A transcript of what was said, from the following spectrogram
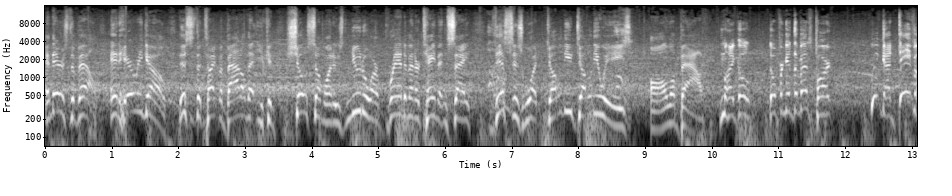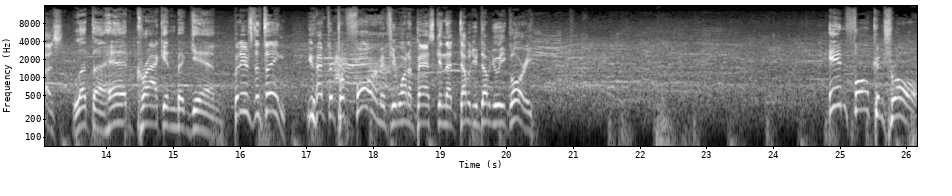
And there's the bell. And here we go. This is the type of battle that you can show someone who's new to our brand of entertainment and say, this is what WWE's all about. Michael, don't forget the best part. We've got divas. Let the head cracking begin. But here's the thing. You have to perform if you want to bask in that WWE glory. In full control.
